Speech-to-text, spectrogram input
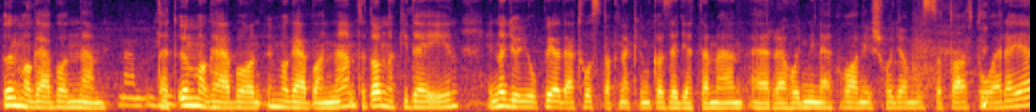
Önmagában nem. nem. Tehát önmagában, önmagában nem. Tehát annak idején egy nagyon jó példát hoztak nekünk az egyetemen erre, hogy minek van és hogyan visszatartó ereje.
